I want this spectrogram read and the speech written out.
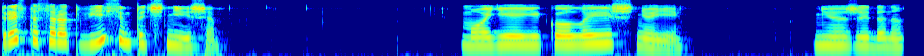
348 точніше. Моєї колишньої. Неожиданно.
